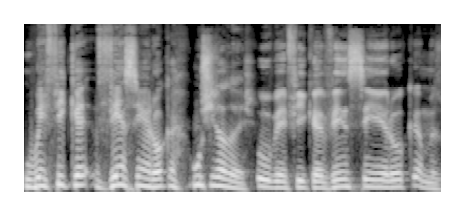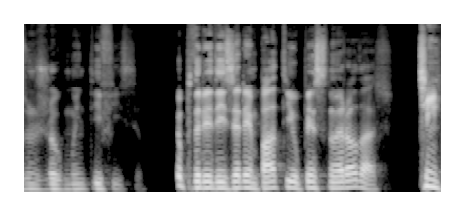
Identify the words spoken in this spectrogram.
o Benfica vence em Aroca, 1x ou 2. O Benfica vence em Aroca, mas um jogo muito difícil. Eu poderia dizer empate e eu penso que não era audaz. Sim,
